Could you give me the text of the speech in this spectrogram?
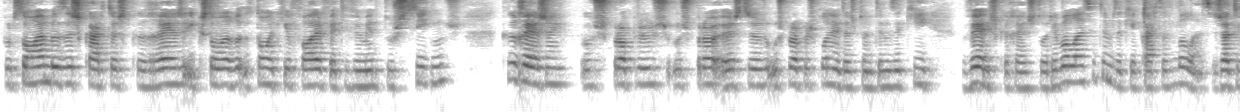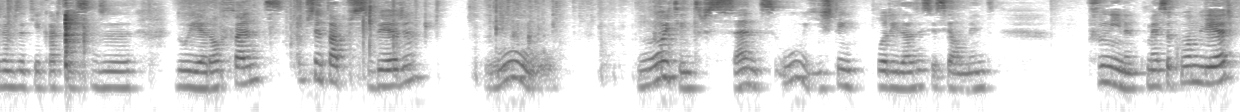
porque são ambas as cartas que regem e que estão, a, estão aqui a falar efetivamente dos signos que regem os próprios, os, estes, os próprios planetas. Portanto, temos aqui Vênus que rege Touro e Balança e temos aqui a carta de Balança. Já tivemos aqui a carta de, do Hierofante. Vamos tentar perceber. Uh, muito interessante. Uh, isto tem polaridade essencialmente feminina. Começa com a mulher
